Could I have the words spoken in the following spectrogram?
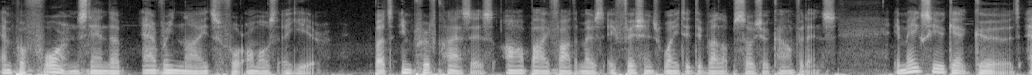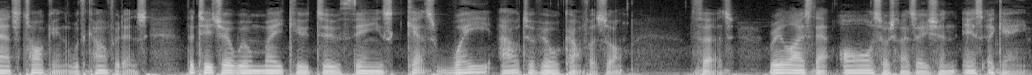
and performed stand up every night for almost a year. But improv classes are by far the most efficient way to develop social confidence. It makes you get good at talking with confidence. The teacher will make you do things get way out of your comfort zone. Third, realize that all socialization is a game.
